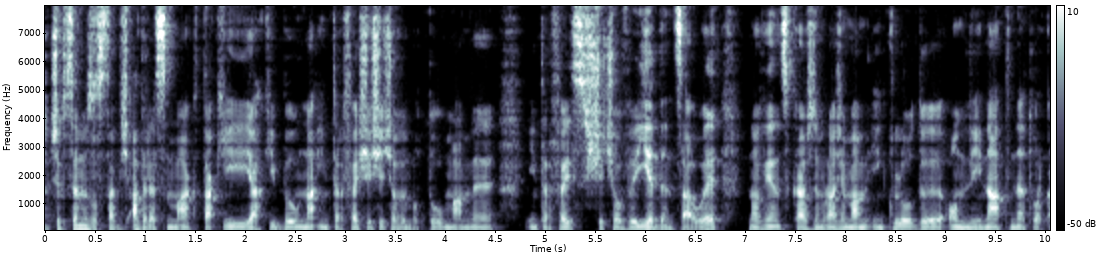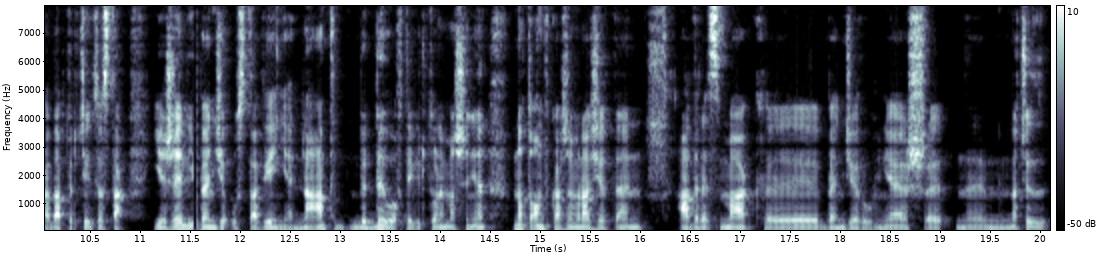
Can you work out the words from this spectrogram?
czy chcemy zostawić adres MAC taki, jaki był na interfejsie sieciowym, bo tu mamy interfejs sieciowy jeden cały, no więc w każdym razie mamy include only NAT network adapter, czyli to jest tak, jeżeli będzie ustawienie NAT, by było w tej wirtualnej maszynie, no to on w każdym razie ten adres MAC y, będzie również, y, y, znaczy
